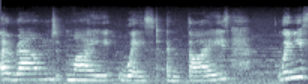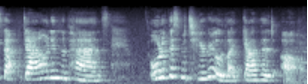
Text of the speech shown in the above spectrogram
around my waist and thighs. When you sat down in the pants all of this material like gathered up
